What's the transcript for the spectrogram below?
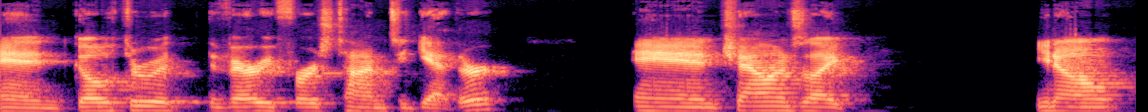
and go through it the very first time together. And challenge, like, you know,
